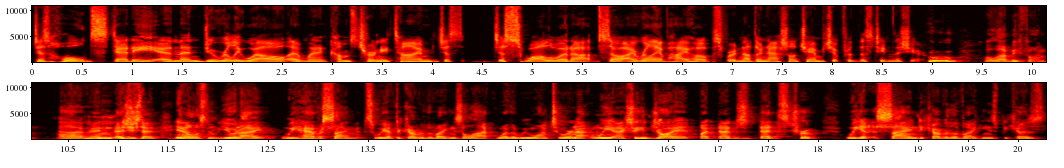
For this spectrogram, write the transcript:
just hold steady and then do really well. And when it comes tourney time, just just swallow it up. So I really have high hopes for another national championship for this team this year. Ooh, well, that'd be fun. Uh, mm-hmm. And as you said, you know, listen, you and I, we have assignments. We have to cover the Vikings a lot, whether we want to or not. And we actually enjoy it, but that's that's true. We get assigned to cover the Vikings because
